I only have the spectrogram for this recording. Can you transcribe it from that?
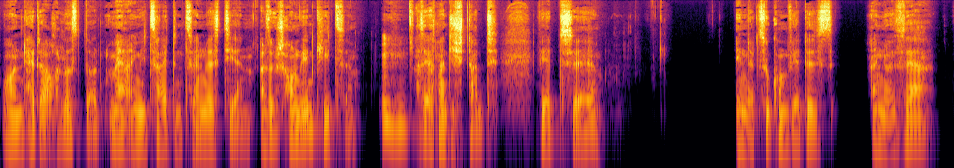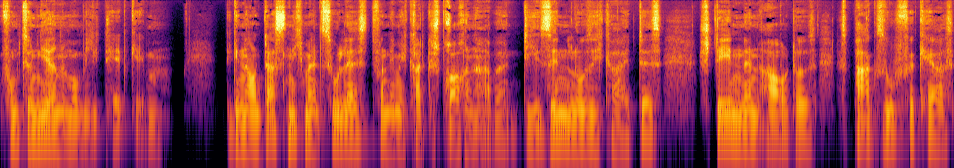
und hätte auch Lust, dort mehr irgendwie Zeit zu investieren. Also schauen wir in Kieze. Mhm. Also erstmal die Stadt wird, äh, in der Zukunft wird es eine sehr funktionierende Mobilität geben, die genau das nicht mehr zulässt, von dem ich gerade gesprochen habe. Die Sinnlosigkeit des stehenden Autos, des Parksuchverkehrs.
